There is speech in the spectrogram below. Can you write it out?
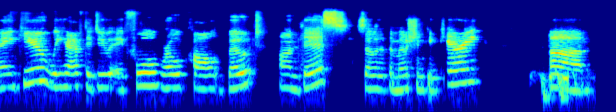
Thank you. We have to do a full roll call vote on this so that the motion can carry. Um,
